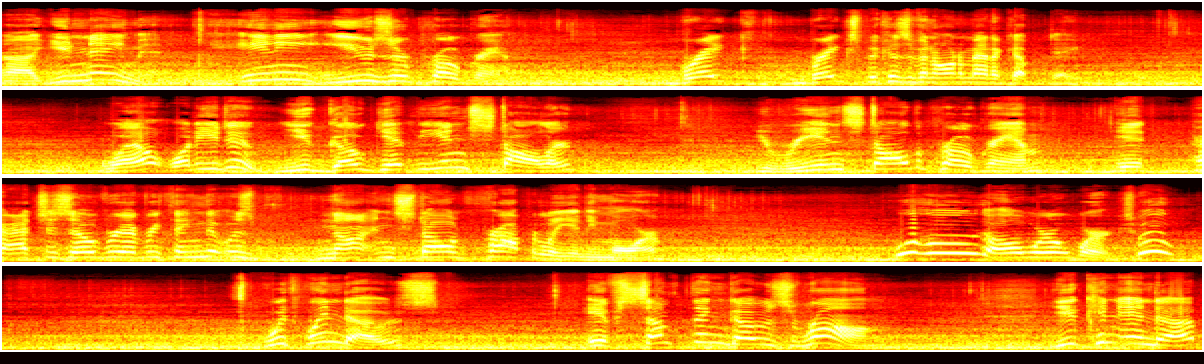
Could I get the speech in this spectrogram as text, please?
uh, you name it, any user program break breaks because of an automatic update. Well, what do you do? You go get the installer, you reinstall the program, it patches over everything that was not installed properly anymore. Woohoo, the whole world works. Woo! With Windows, if something goes wrong, you can end up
